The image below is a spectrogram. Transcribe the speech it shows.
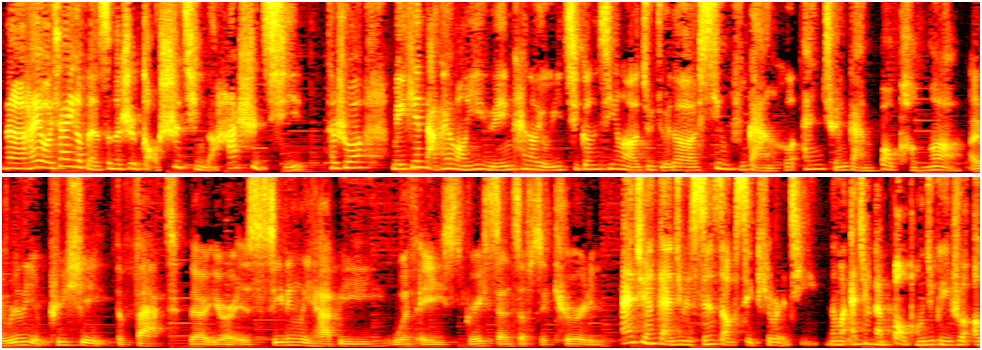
那还有下一个粉丝呢是搞事情的哈士奇，他说每天打开网易云看到有一期更新了，就觉得幸福感和安全感爆棚啊。I really appreciate the fact that you're exceedingly happy with a great sense of security. 安全感就是 sense of security，那么安全感爆棚就可以说 a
